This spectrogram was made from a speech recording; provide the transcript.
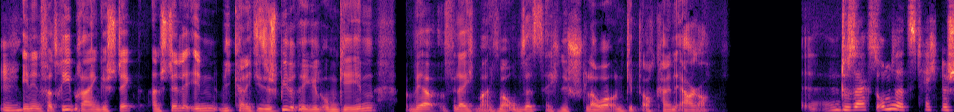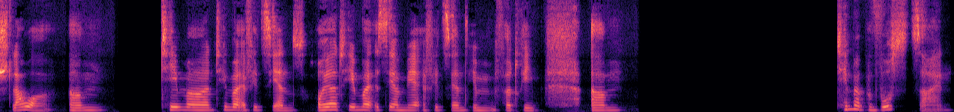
mhm. in den Vertrieb reingesteckt, anstelle in, wie kann ich diese Spielregel umgehen, wäre vielleicht manchmal umsatztechnisch schlauer und gibt auch keinen Ärger. Du sagst umsatztechnisch schlauer. Ähm, Thema, Thema Effizienz. Euer Thema ist ja mehr Effizienz im Vertrieb. Ähm, Thema Bewusstsein.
